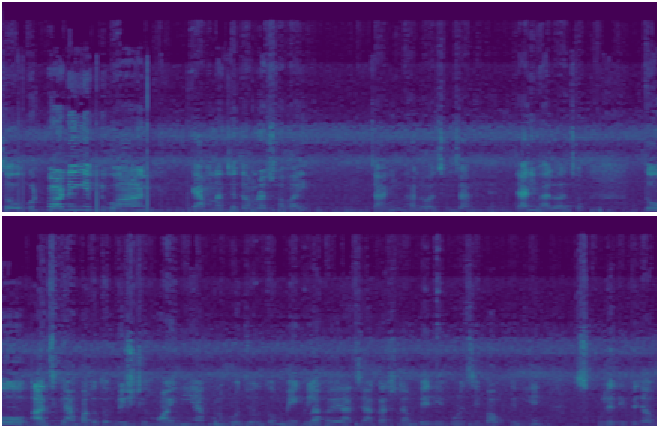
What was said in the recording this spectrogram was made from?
সো গুড মর্নিং এভরিওয়ান কেমন আছো তোমরা সবাই? জানি ভালো আছো, জানি জানি জানি ভালো আছো। তো আজকে আপাতত বৃষ্টি হয়নি এখনও পর্যন্ত, মেঘলা হয়ে আছে আকাশটা। বেরিয়ে পড়েছি বাবুকে নিয়ে স্কুলে দিতে যাব।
